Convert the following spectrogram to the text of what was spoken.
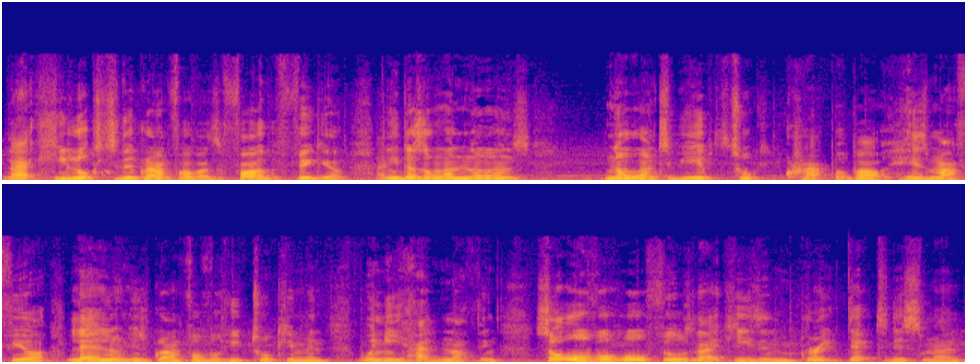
Like he looks to the grandfather as a father figure, and he doesn't want no one's no one to be able to talk crap about his mafia, let alone his grandfather who took him in when he had nothing. So Overhaul feels like he's in great debt to this man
